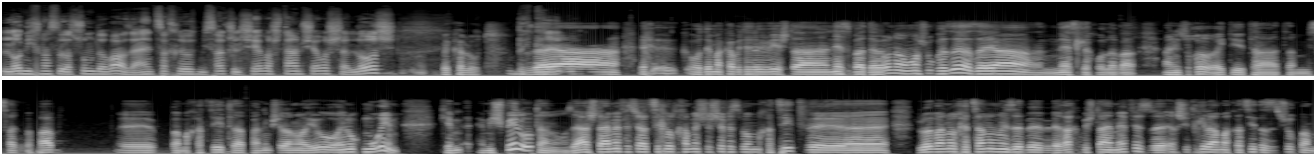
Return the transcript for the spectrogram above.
לא נכנס לה שום דבר, זה היה צריך להיות משחק של 7-2, 7-3. בקלות. בקלות. זה היה, אוהדי מכבי תל אביב יש את הנס בדלונה או משהו כזה, אז זה היה נס לכל דבר. אני זוכר, ראיתי את המשחק בפאב, במחצית הפנים שלנו היו, היינו גמורים, כי הם, הם השפילו אותנו, זה היה 2-0 שהיה צריך להיות 5-6-0 במחצית, ולא הבנו איך יצאנו מזה רק ב-2-0, ואיך שהתחילה המחצית, אז שוב פעם,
